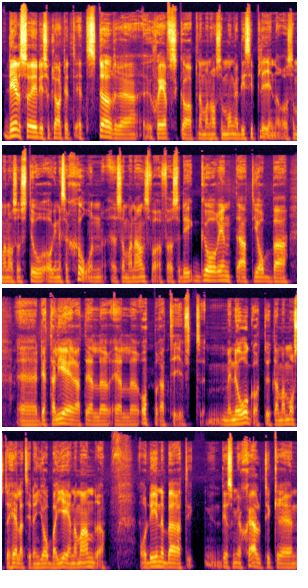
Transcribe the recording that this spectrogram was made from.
Dels så är det såklart ett, ett, större eh, chefskap när man har så många discipliner och så man har så stor organisation eh, som man ansvarar för. Så det går inte att jobba eh, detaljerat eller, eller operativt med något utan man måste hela tiden jobba genom andra. Och det innebär att det som jag själv tycker är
